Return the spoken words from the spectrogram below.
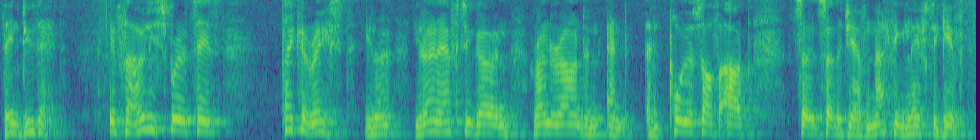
then do that. If the Holy Spirit says, take a rest, you know, you don't have to go and run around and, and, and pour yourself out so, so that you have nothing left to give.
